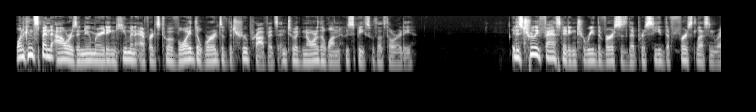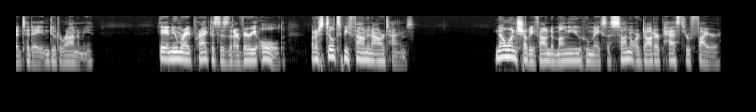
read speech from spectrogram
One can spend hours enumerating human efforts to avoid the words of the true prophets and to ignore the one who speaks with authority. It is truly fascinating to read the verses that precede the first lesson read today in Deuteronomy. They enumerate practices that are very old but are still to be found in our times. No one shall be found among you who makes a son or daughter pass through fire,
